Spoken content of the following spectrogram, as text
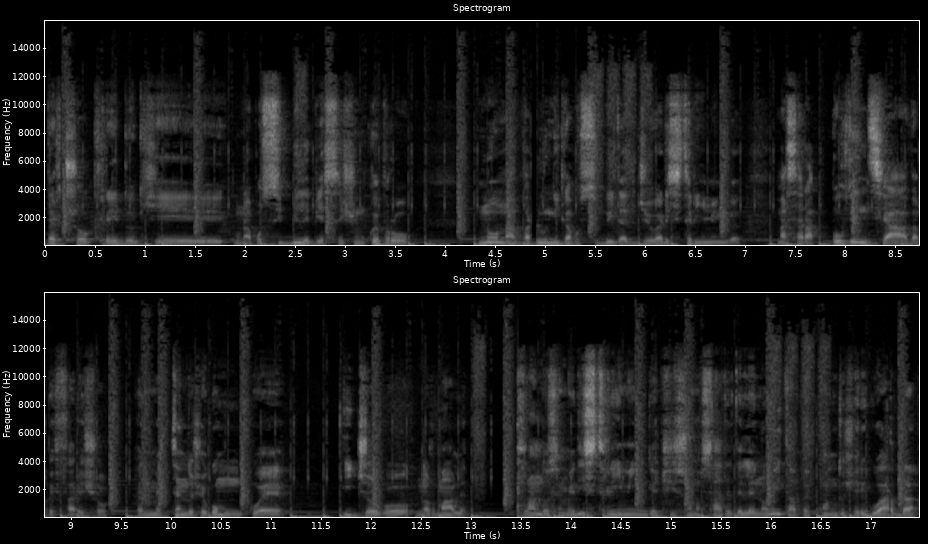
Perciò credo che una possibile PS5 Pro non avrà l'unica possibilità di giocare in streaming, ma sarà potenziata per fare ciò, permettendoci comunque il gioco normale. Parlando sempre di streaming, ci sono state delle novità per quanto ci riguarda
